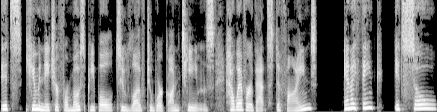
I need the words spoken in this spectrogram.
It's human nature for most people to love to work on teams, however that's defined. And I think it's so,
